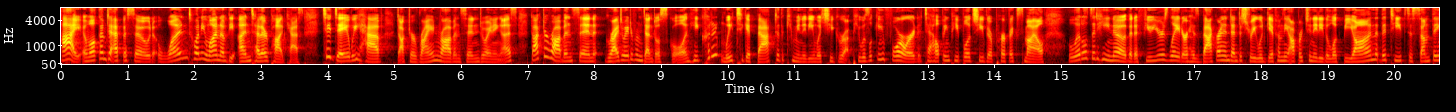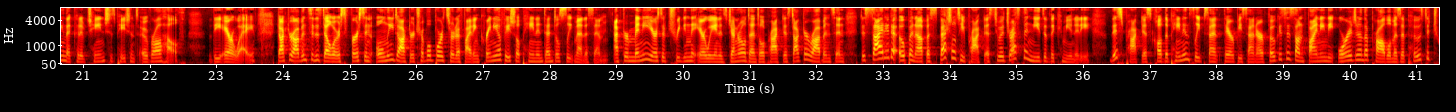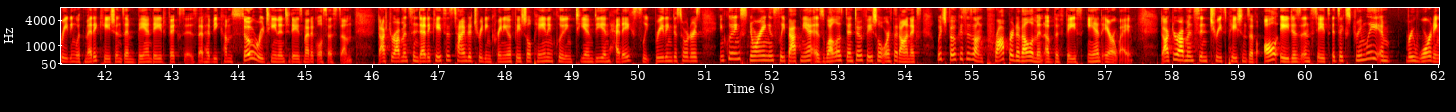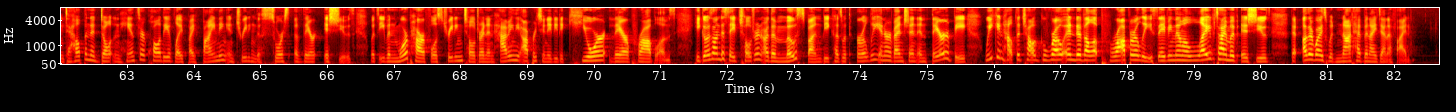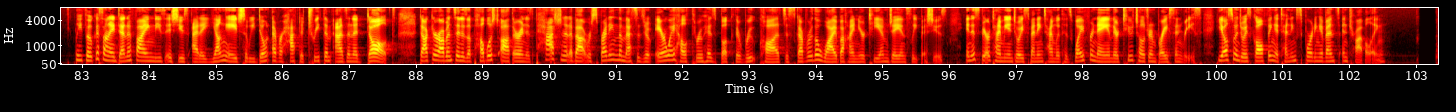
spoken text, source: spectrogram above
Hi, and welcome to episode 121 of the Untethered podcast. Today we have Dr. Ryan Robinson joining us. Dr. Robinson graduated from dental school and he couldn't wait to get back to the community in which he grew up. He was looking forward to helping people achieve their perfect smile. Little did he know that a few years later, his background in dentistry would give him the opportunity to look beyond the teeth to something that could have changed his patient's overall health the airway. Dr. Robinson is Delaware's first and only doctor triple board certified in craniofacial pain and dental sleep medicine. After many years of treating the airway in his general dental practice, Dr. Robinson decided to open up a specialty practice to address the needs of the community. This practice, called the Pain and Sleep Therapy Center, focuses on finding the origin of the problem as opposed to treating with medications and band aid fixes that have become so routine in today's medical system. Dr. Robinson dedicates his time to treating craniofacial pain, including TMD and headaches, sleep breathing disorders, including snoring and sleep apnea, as well as dentofacial orthodontics, which focuses on proper development of the face and airway. Dr. Robinson treats patients of all ages and states it's extremely rewarding to help an adult enhance their quality of life by finding and treating the source of their issues. What's even more powerful is treating children and having the opportunity to cure their problems. He goes on to say children are the most fun because with early intervention and therapy, we can help the child grow and develop properly, saving them a lifetime of issues that otherwise would not have been identified. We focus on identifying these issues at a young age so we don't ever have to treat them as an adult. Dr. Robinson is a published author and is passionate about spreading the message of airway health through his book, The Root Cause Discover the Why Behind Your TMJ and Sleep Issues. In his spare time, he enjoys spending time with his wife, Renee, and their two children, Bryce and Reese. He also enjoys golfing, attending sporting events, and traveling.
